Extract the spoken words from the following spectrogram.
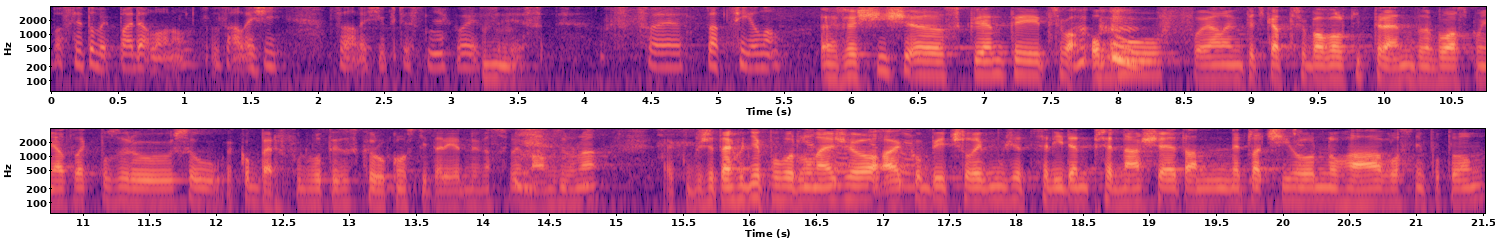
vlastně to vypadalo. No. Záleží, záleží přesně, jako jestli, mm. jestli, co je za cíl. No. Řešíš uh, s klienty třeba obuv, já nevím, teďka třeba velký trend, nebo aspoň já to tak pozoruju, jsou jako barefoot boty ze skorokolností, tady jedny na sobě mám zrovna, Jakoby, že to je hodně pohodlné, jasně, že jo, jasně. a jakoby člověk může celý den přednášet a netlačí ho noha vlastně potom.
